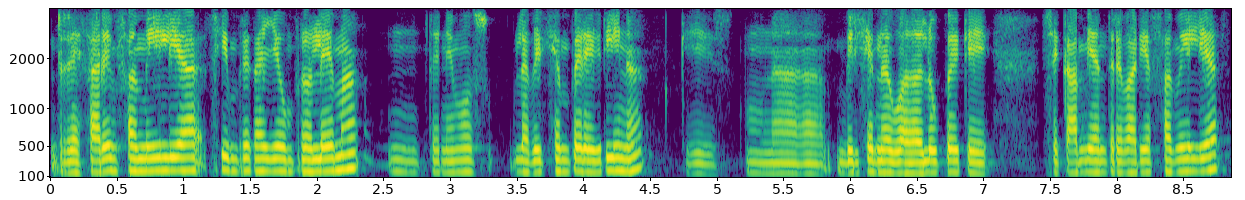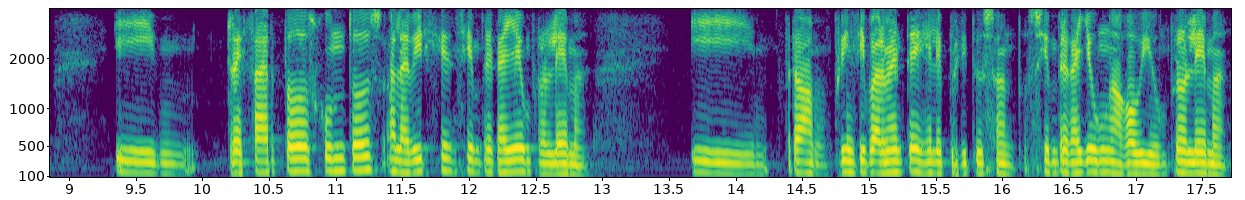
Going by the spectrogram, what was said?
Rezar en familia, siempre que haya un problema, mm, tenemos la Virgen Peregrina, que es una Virgen de Guadalupe que se cambia entre varias familias y rezar todos juntos a la Virgen siempre que haya un problema. Y, pero vamos, principalmente es el Espíritu Santo. Siempre que haya un agobio, un problema,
